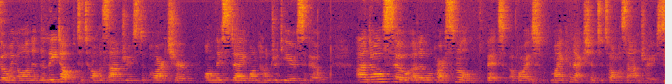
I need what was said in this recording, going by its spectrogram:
going on in the lead up to Thomas Andrews' departure on this day 100 years ago. And also a little personal bit about my connection to Thomas Andrews.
